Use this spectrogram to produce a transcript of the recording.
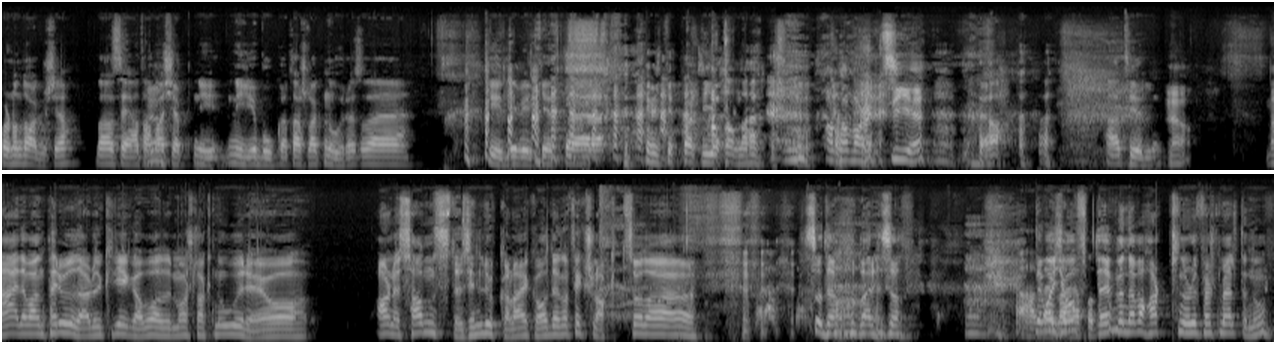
for noen dager siden. Da ser jeg at han har kjøpt ny, nye boka til Aslak Nore, så det er tydelig hvilket, hvilket parti han er. Han har valgt side? Ja, det er tydelig. Ja. Nei, det var en periode der du kriga både med Aslak Nore og Arne Sandstø sin lookalike òg, den fikk slakt. Så, da, så det var bare sånn. Det var ikke ofte, men det var hardt når du først meldte noe.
